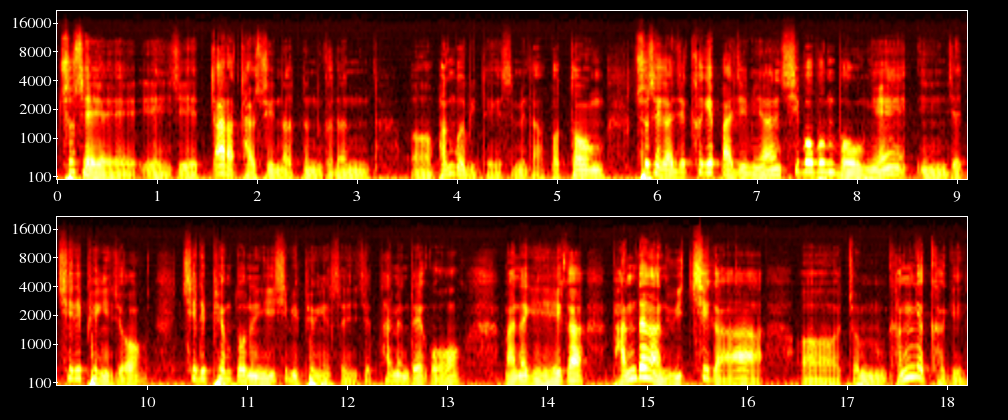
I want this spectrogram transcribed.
추세에 이제 따라 탈 수 있는 어떤 그런 어, 방법이 되겠습니다. 보통 추세가 이제 크게 빠지면 15분 봉에 이제 7위평이죠. 7위평 또는 22평에서 이제 타면 되고 만약에 얘가 반등한 위치가 어, 좀 강력하게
